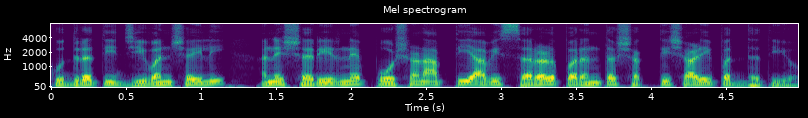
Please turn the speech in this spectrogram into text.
કુદરતી જીવનશૈલી અને શરીરને પોષણ આપતી આવી સરળ પરંતુ શક્તિશાળી પદ્ધતિઓ.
